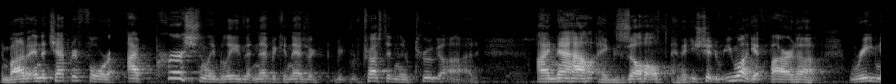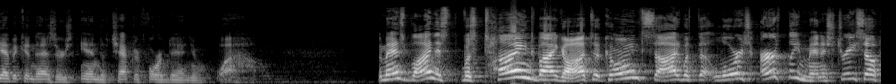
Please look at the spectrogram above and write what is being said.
And by the end of chapter 4, I personally believe that Nebuchadnezzar trusted in the true God. I now exalt, and you should you want to get fired up. Read Nebuchadnezzar's end of chapter 4 of Daniel. Wow. The man's blindness was timed by God to coincide with the Lord's earthly ministry. So,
